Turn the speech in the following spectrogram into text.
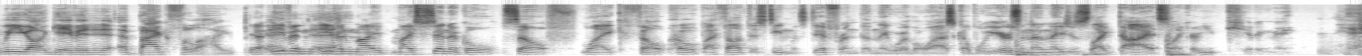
we got given a bag full of hope. Yeah, and, even uh, even my my cynical self like felt hope. I thought this team was different than they were the last couple years, and then they just like die. It's like, are you kidding me? Yeah,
